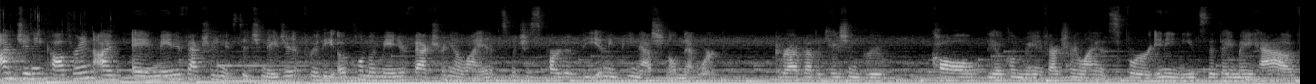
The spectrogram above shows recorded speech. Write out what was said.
I'm Jenny Cothran. I'm a manufacturing extension agent for the Oklahoma Manufacturing Alliance, which is part of the MEP National Network. Rapid Application Group call the Oklahoma Manufacturing Alliance for any needs that they may have.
